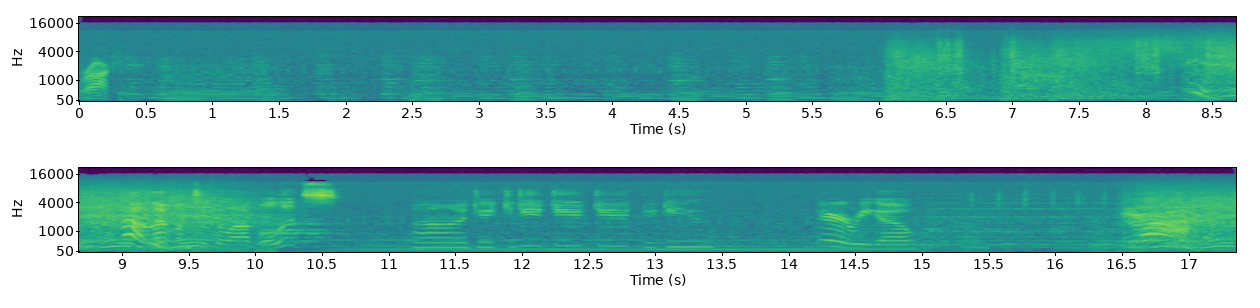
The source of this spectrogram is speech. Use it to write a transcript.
Rocket. Oh, that one took a lot of bullets. Uh, do do do do do do do. There we go. Ah!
